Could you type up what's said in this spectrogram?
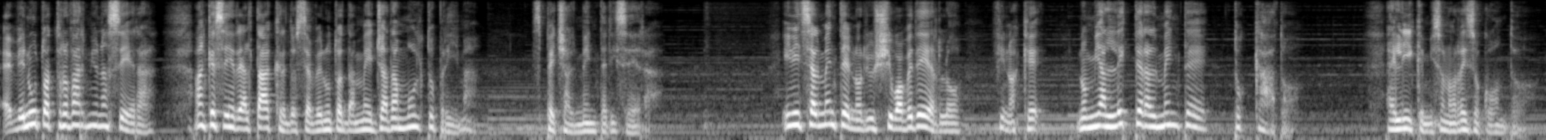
È venuto a trovarmi una sera, anche se in realtà credo sia venuto da me già da molto prima, specialmente di sera. Inizialmente non riuscivo a vederlo, fino a che non mi ha letteralmente toccato. È lì che mi sono reso conto.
